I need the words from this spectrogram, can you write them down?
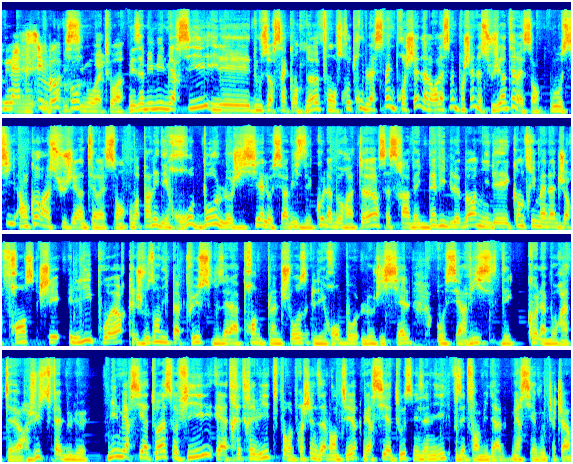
Merci beaucoup. à toi. Mes amis, mille merci. Il est 12h59. On se retrouve la semaine prochaine. Alors, la semaine prochaine, un sujet intéressant. Ou aussi, encore un sujet intéressant. On va parler des robots logiciels au service des collaborateurs. Ça sera avec David Leborgne. Il est Country Manager France chez Leapwork. Je vous en dis pas plus, vous allez apprendre plein de choses, les robots logiciels au service des collaborateurs. Juste fabuleux. Mille merci à toi, Sophie, et à très très vite pour de prochaines aventures. Merci à tous, mes amis. Vous êtes formidables. Merci à vous. Ciao, ciao.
